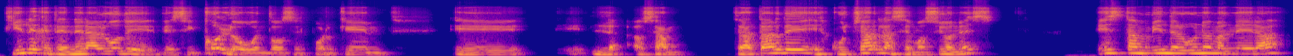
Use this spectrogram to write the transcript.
tiene que tener algo de, psicólogo, entonces, porque, o sea, tratar de escuchar las emociones es también de alguna manera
